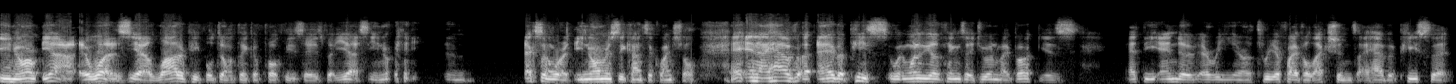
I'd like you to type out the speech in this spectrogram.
Enorm- yeah, it was. Yeah, a lot of people don't think of Polk these days, but yes, you excellent word, enormously consequential. And, and, I have I have a piece. One of the other things I do in my book is at the end of every you know three or five elections, I have a piece that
